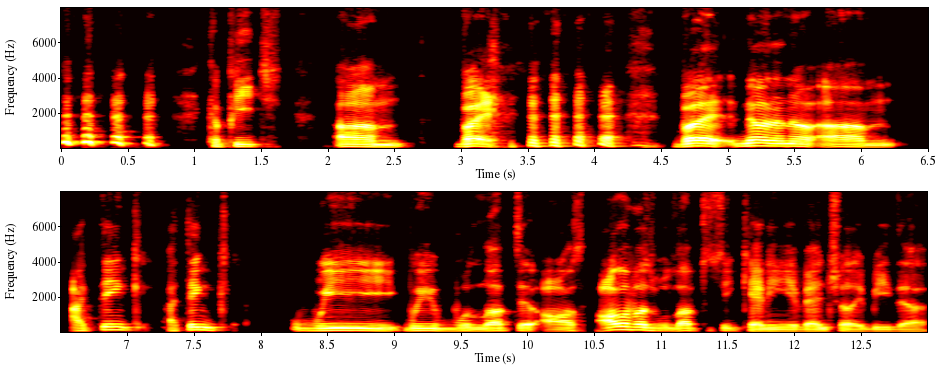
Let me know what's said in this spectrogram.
capiche. Um, but but no no no. Um I think I think we we would love to all all of us would love to see Kenny eventually be the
